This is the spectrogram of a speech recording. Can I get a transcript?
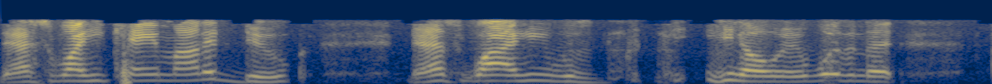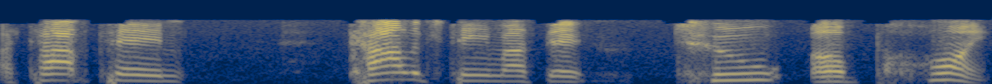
That's why he came out of Duke. That's why he was, you know, it wasn't a, a top 10 college team out there to a point.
